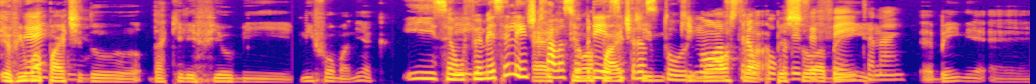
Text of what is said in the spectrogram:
Eu vi né? uma parte do, daquele filme Ninfomaníaca. Isso, é um Sim. filme excelente que É, fala sobre esse transtorno. Que que mostra um a pouco desse efeito, bem- né? É bem é,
